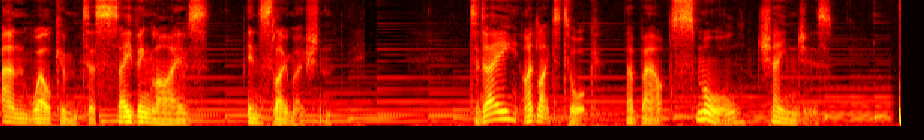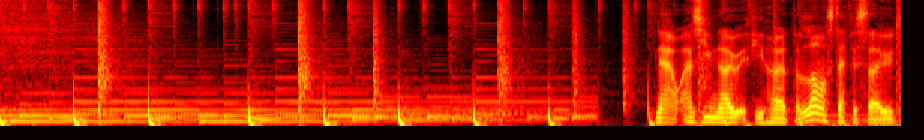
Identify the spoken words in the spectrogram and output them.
and welcome to Saving Lives in Slow Motion. Today I'd like to talk about small changes. Now, as you know, if you heard the last episode,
